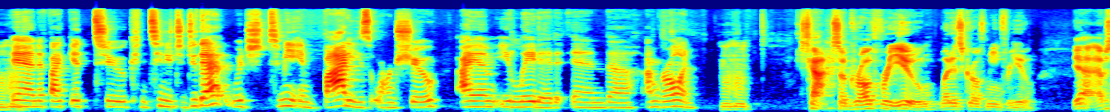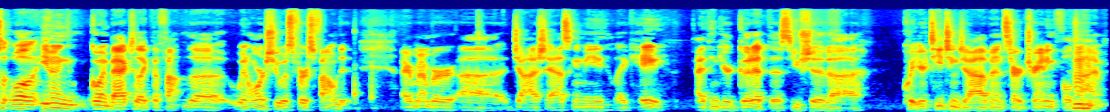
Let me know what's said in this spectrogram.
Mm-hmm. And if I get to continue to do that, which to me embodies Orange Shoe, I am elated and uh, I'm growing. Mm-hmm. Scott, so growth for you, what does growth mean for you? Yeah, absolutely. Well, even going back to like the the when Orange Shoe was first founded, I remember uh, Josh asking me like, "Hey, I think you're good at this. You should uh, quit your teaching job and start training full time." Mm-hmm.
